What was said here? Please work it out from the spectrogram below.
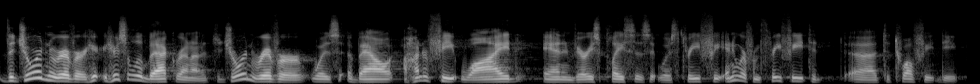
the Jordan River, here, here's a little background on it. The Jordan River was about 100 feet wide, and in various places it was three feet, anywhere from three feet to, uh, to 12 feet deep.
